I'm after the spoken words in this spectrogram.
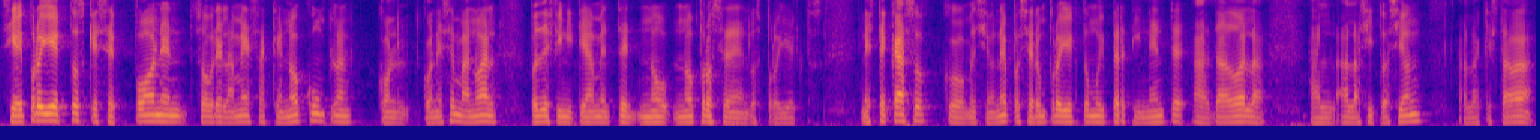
Si hay proyectos que se ponen sobre la mesa que no cumplan con, con, ese manual, pues definitivamente no, no proceden los proyectos. En este caso, como mencioné, pues era un proyecto muy pertinente dado a la, a, la situación a la que estaba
